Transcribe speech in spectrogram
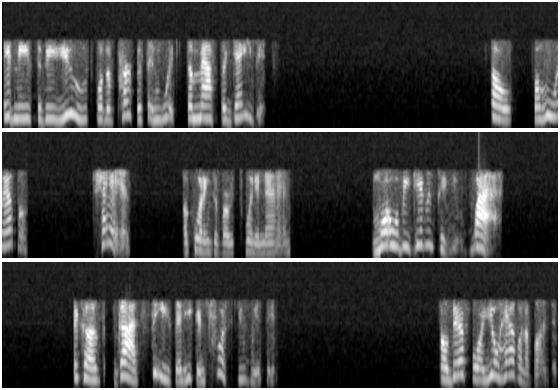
it needs to be used for the purpose in which the master gave it. So, for whoever has, according to verse 29, more will be given to you. Why? Because God sees that He can trust you with it. So, therefore, you'll have an abundance.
